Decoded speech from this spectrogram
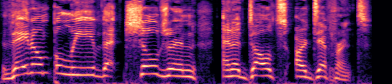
they don't believe that children and adults are different.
